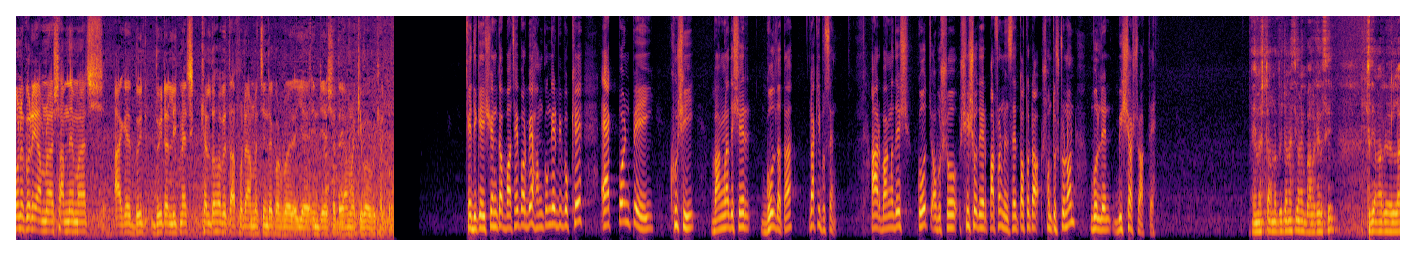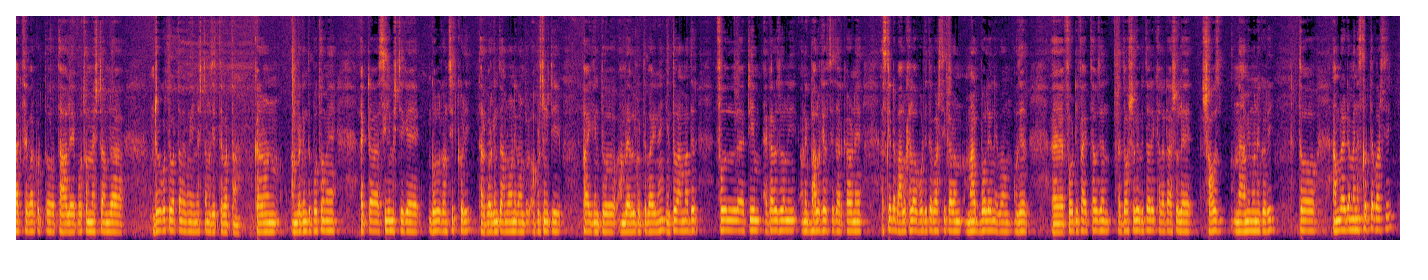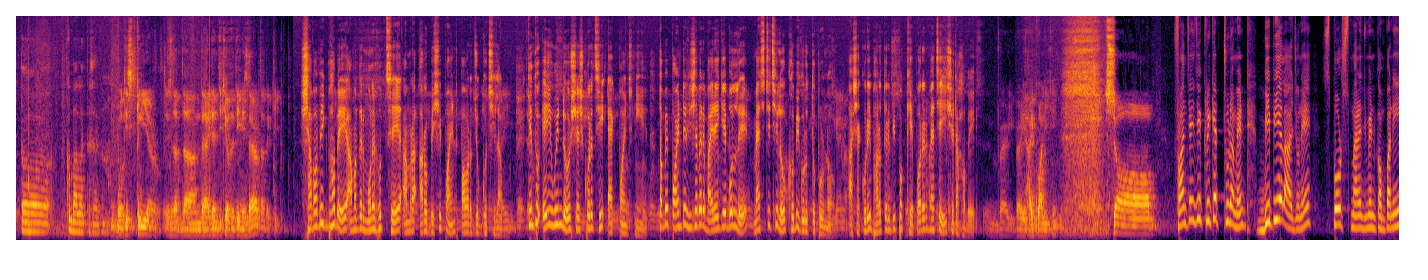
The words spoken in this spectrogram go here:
মনে করি আমরা সামনে ম্যাচ আগে দুই, দুইটা লিগ ম্যাচ খেলতে হবে, তারপরে আমরা চিন্তা করব ইয়ে ইন্ডিয়ার সাথে আমরা কীভাবে খেলব। এদিকে এশিয়ান কাপ বাছাই পর্বে হংকংয়ের বিপক্ষে এক পয়েন্ট পেয়েই খুশি বাংলাদেশের গোলদাতা রাকিব হোসেন। আর বাংলাদেশ কোচ অবশ্য শিশুদের পারফরমেন্সে ততটা সন্তুষ্ট নন বললেন বিশ্বাস রাখতে। এই ম্যাচটা আমরা দুইটা ম্যাচই অনেক ভালো খেলছি। যদি আমার লাক ফেভার করতো, তাহলে প্রথম ম্যাচটা আমরা ড্র করতে পারতাম এবং এই ম্যাচটা আমরা জিততে পারতাম। কারণ আমরা কিন্তু প্রথমে একটা সিলি মিস্টেকে গোল কনসিড করি, তারপর কিন্তু আমরা অনেক অপরচুনিটি পাই, কিন্তু আমরা অ্যাভেল করতে পারি নাই। কিন্তু আমাদের ফুল টিম এগারো জনই অনেক ভালো খেলছে, যার কারণে আজকে একটা ভালো খেলা উপর দিতে পারছি। কারণ মাঠ বলেন এবং ওদের ফোরটি ফাইভ থাউজেন্ড দর্শকের ভিতরে খেলাটা আসলে সহজ না আমি মনে করি। তো আমরা এটা ম্যানেজ করতে পারছি। তো খুব ভালো লাগতেছে এখন। What is স্বাভাবিকভাবে আমাদের মনে হচ্ছে আমরা আরও বেশি পয়েন্ট পাওয়ার যোগ্য ছিলাম। কিন্তু এই উইন্ডো শেষ করেছি এক পয়েন্ট নিয়ে। তবে পয়েন্টের হিসাবের বাইরে গিয়ে বললে ম্যাচটি ছিল খুবই গুরুত্বপূর্ণ। আশা করি ভারতের বিপক্ষে পরের ম্যাচেই সেটা হবে. ফ্রাঞ্চাইজি ক্রিকেট টুর্নামেন্ট বিপিএল আয়োজনে স্পোর্টস ম্যানেজমেন্ট কোম্পানি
